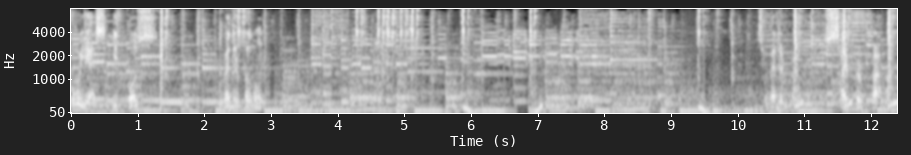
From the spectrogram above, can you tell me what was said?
Oh yes, it was weather balloon. Balloon. Cyberpunk.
